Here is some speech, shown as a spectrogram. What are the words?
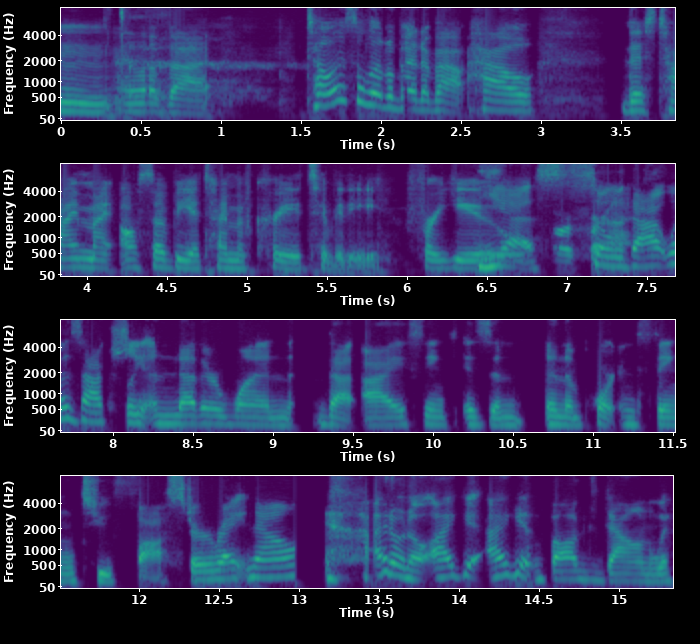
mm. i love that tell us a little bit about how this time might also be a time of creativity for you. Yes. For so us. that was actually another one that I think is an, an important thing to foster right now. I don't know. I get I get bogged down with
